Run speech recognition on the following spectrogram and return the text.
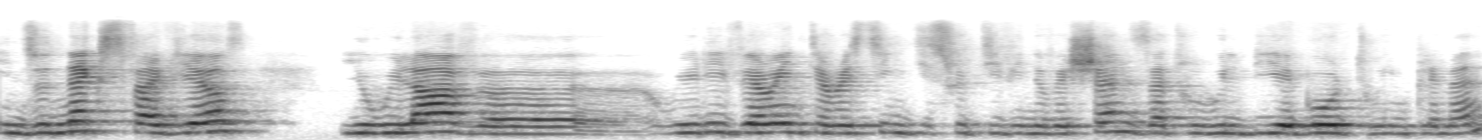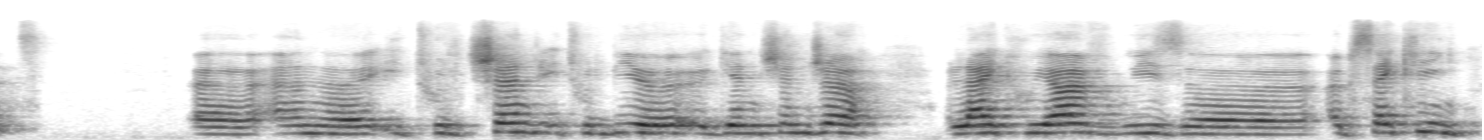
in the next five years, you will have uh, really very interesting disruptive innovations that we will be able to implement. Uh, and uh, it will change, it will be a, a, game changer like we have with uh, upcycling.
